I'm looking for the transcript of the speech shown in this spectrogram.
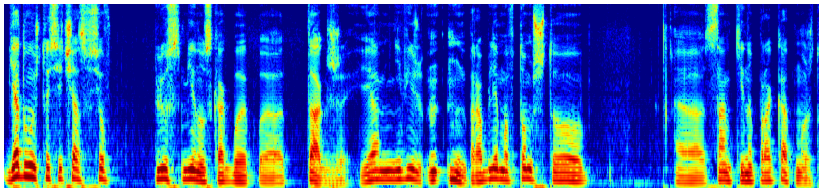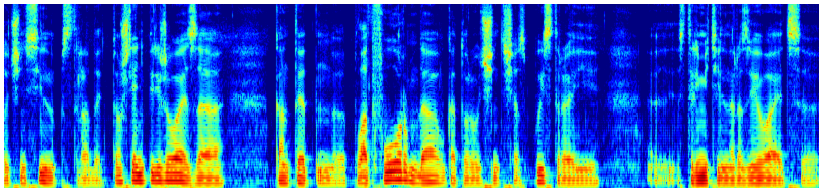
я думаю, что сейчас все плюс-минус как бы э, так же. Я не вижу... Проблема в том, что э, сам кинопрокат может очень сильно пострадать. Потому что я не переживаю за контент платформ, да, которые очень сейчас быстро и стремительно развивается.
